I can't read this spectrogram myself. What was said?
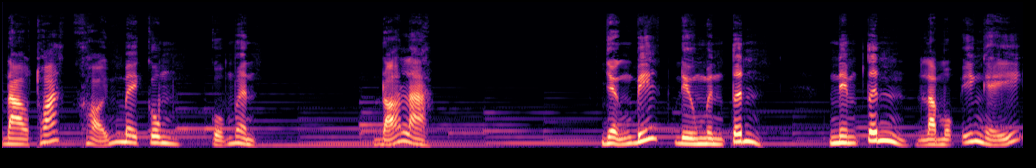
đào thoát khỏi mê cung của mình. Đó là nhận biết điều mình tin. Niềm tin là một ý nghĩ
